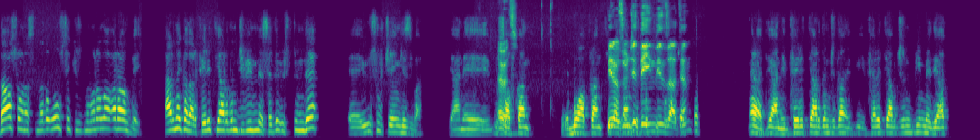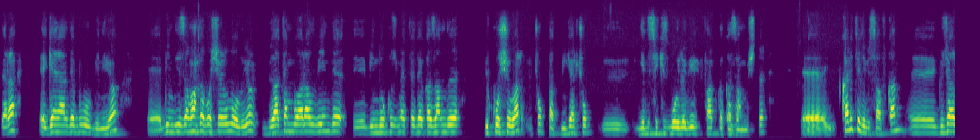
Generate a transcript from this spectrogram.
Daha sonrasında da 18 numaralı Aral Bey. Her ne kadar Ferit yardımcı bilmese de üstünde e, Yusuf Cengiz var. Yani bu Evet. safkan e, bu aprantiyle Biraz önce değindin zaten. koşacaktır. Evet yani Ferit Yardımcı'dan Ferit Yardımcı'nın binmediği atlara e, genelde bu biniyor. E, bindiği zaman da başarılı oluyor. Zaten bu Aral Bey'in de e, 1900 metrede kazandığı bir koşu var. Çok tatmiker, çok e, 7-8 boyla bir farkla kazanmıştı. E, kaliteli bir safkan. E, güzel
